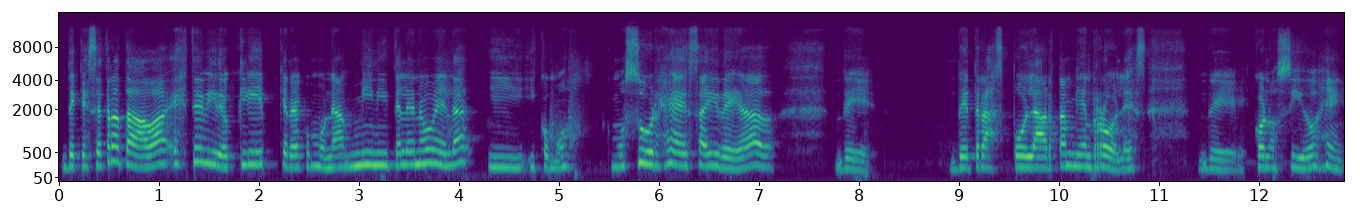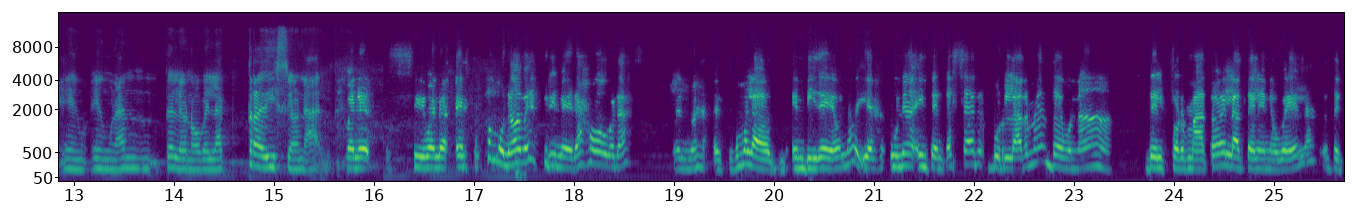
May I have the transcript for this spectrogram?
de qué se trataba este videoclip, que era como una mini telenovela, y, cómo, cómo, surge esa idea de, de traspolar también roles de conocidos en, en, una telenovela tradicional. Bueno, sí, bueno, esto es como una de mis primeras obras es como la en video, ¿no? Y es una, intenta hacer, burlarme de una, del formato de la telenovela, de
